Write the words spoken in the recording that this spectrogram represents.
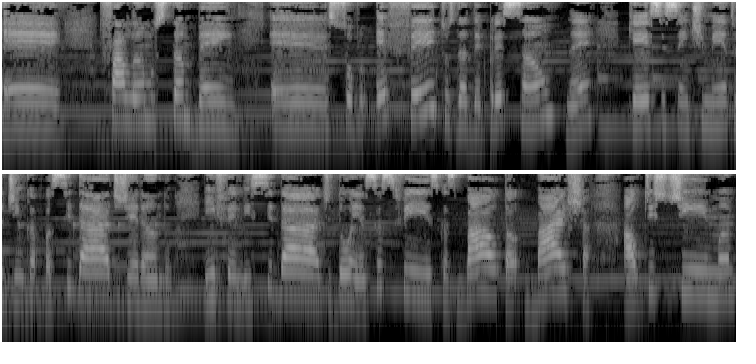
É, falamos também é, sobre efeitos da depressão, né? Que é esse sentimento de incapacidade, gerando infelicidade, doenças físicas, baixa autoestima,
